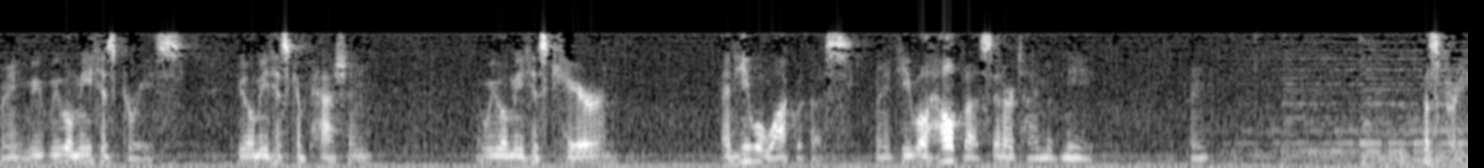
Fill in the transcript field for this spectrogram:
Right? We, we will meet His grace. We will meet His compassion. We will meet His care. And He will walk with us. Right? He will help us in our time of need. Right? Let's pray.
